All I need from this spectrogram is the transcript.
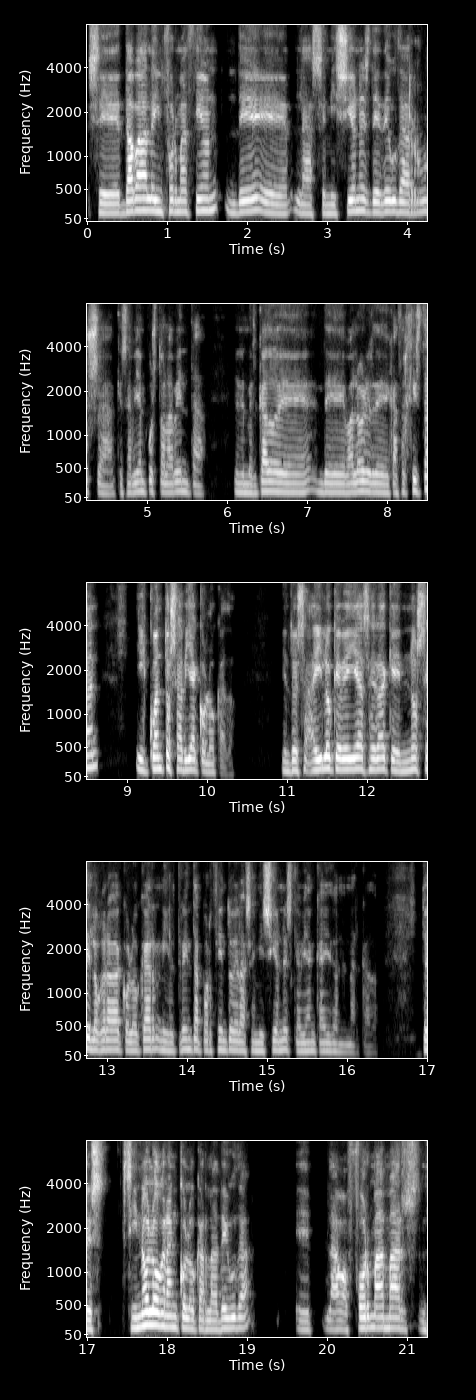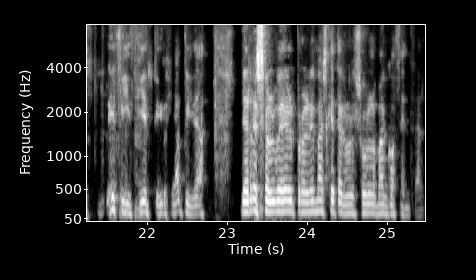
se daba la información de las emisiones de deuda rusa que se habían puesto a la venta en el mercado de, valores de Kazajistán y cuánto se había colocado. entonces ahí lo que veías era que no se lograba colocar ni el 30% de las emisiones que habían caído en el mercado. Entonces, si no logran colocar la deuda, eh, la forma más eficiente y rápida de resolver el problema es que te lo resuelva el Banco Central.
